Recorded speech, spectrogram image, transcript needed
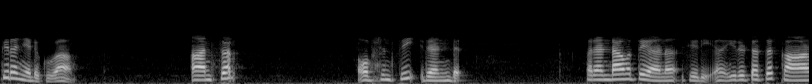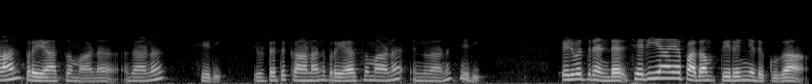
തിരഞ്ഞെടുക്കുക. ആൻസർ ഓപ്ഷൻ സി രണ്ട്. രണ്ടാമത്തെയാണ് ശരി. ഇരുട്ടത്ത് കാണാൻ പ്രയാസമാണ്. അതാണ് ശരി. ഇരുട്ടത്ത് കാണാൻ പ്രയാസമാണ് എന്നതാണ് ശരി. എഴുപത്തിരണ്ട്. ശരിയായ പദം തിരഞ്ഞെടുക്കുക.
